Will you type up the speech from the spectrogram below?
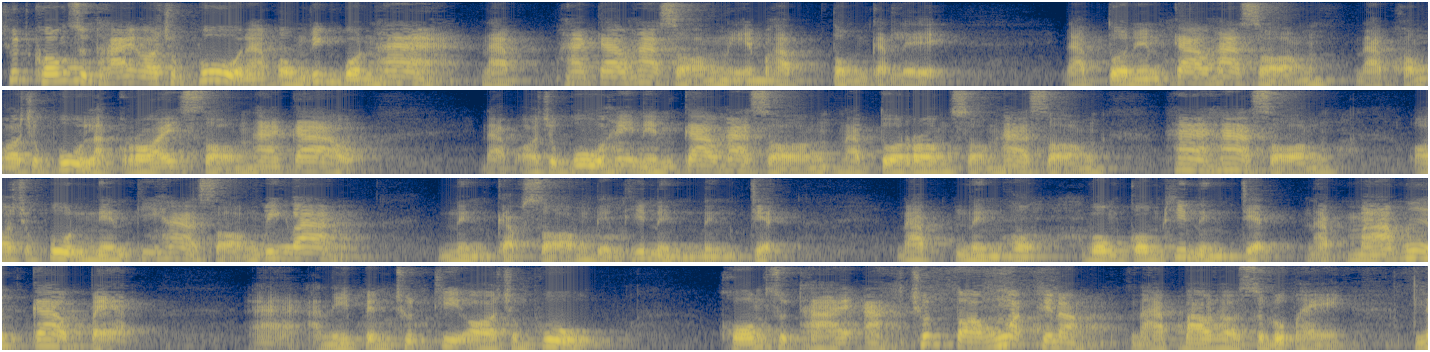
ชุดโค้งสุดท้ายอชมพู่นะผมวิ่งบน 5 นะครับ 5952นี่เห็นไหมครับตรงกันเลยนะครับตัวเน้น 952 นะครับของอชมพู่หลักร้อย 259 นะครับอชมพู่ให้เน้น 952นะครับตัวรอง 252 552 อชมพู่เน้นที่ 52 วิ่งล่าง 1 กับ 2 เด่นที่ 1 17นะครับ16 วงกลมที่ 17นะครับม้ามืด 98อ่าอันนี้เป็นชุดที่อชมพู่โค้งสุดท้ายอะชุดต่องวดพี่น้องนะครับเบาเท่าสรุปให้ใน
